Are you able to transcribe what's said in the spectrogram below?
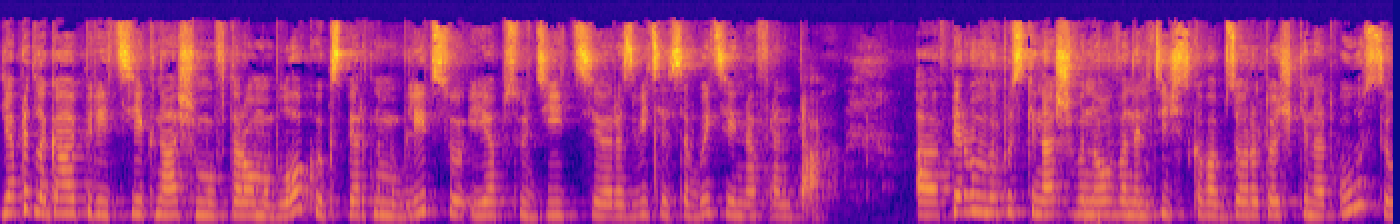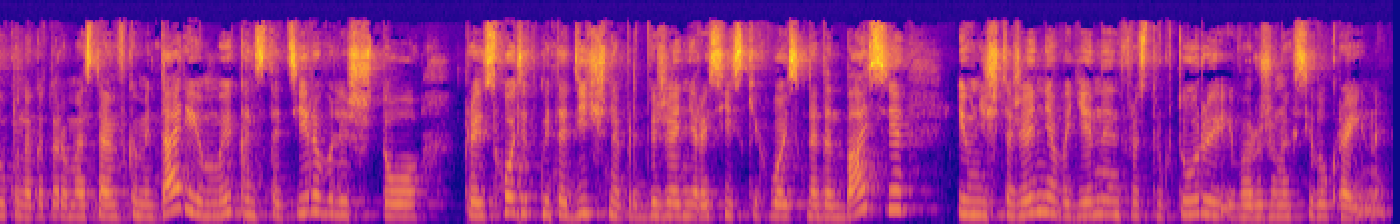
Я предлагаю перейти к нашему второму блоку, экспертному блицу, и обсудить развитие событий на фронтах. А в первом выпуске нашего нового аналитического обзора «Точки над У», ссылку на который мы оставим в комментарии, мы констатировали, что происходит методичное продвижение российских войск на Донбассе и уничтожение военной инфраструктуры и вооруженных сил Украины.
